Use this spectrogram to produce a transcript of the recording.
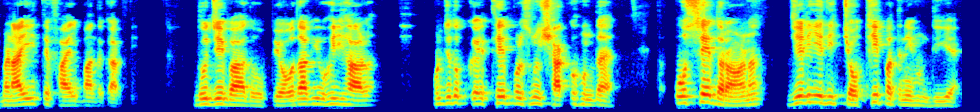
ਬਣਾਈ ਤੇ ਫਾਈਲ ਬੰਦ ਕਰਤੀ। ਦੂਜੇ ਬਾਅਦ ਉਹ ਪਿਓ ਦਾ ਵੀ ਉਹੀ ਹਾਲ। ਹੁਣ ਜਦੋਂ ਇੱਥੇ ਪੁਲਿਸ ਨੂੰ ਸ਼ੱਕ ਹੁੰਦਾ ਹੈ ਉਸੇ ਦੌਰਾਨ ਜਿਹੜੀ ਇਹਦੀ ਚੌਥੀ ਪਤਨੀ ਹੁੰਦੀ ਹੈ,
